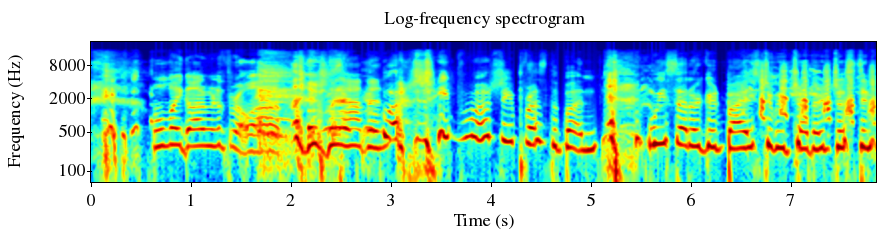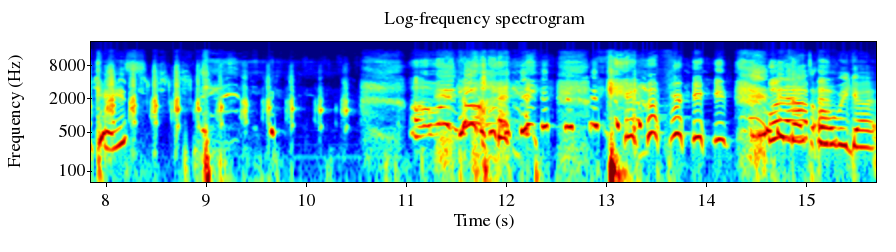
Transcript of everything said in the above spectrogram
oh my god, I'm gonna throw up. what happened? While she, while she pressed the button, we said our goodbyes to each other just in case. Oh my god, I can't breathe. What And happened? that's all we got.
